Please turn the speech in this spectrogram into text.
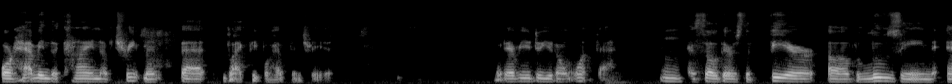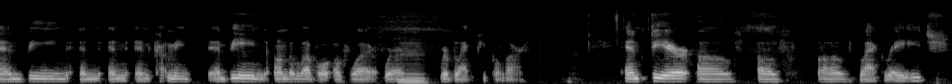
or having the kind of treatment that Black people have been treated. Whatever you do, you don't want that. Mm. And so there's the fear of losing and being and and and coming and being on the level of where where, mm. where black people are. And fear of of of black rage,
